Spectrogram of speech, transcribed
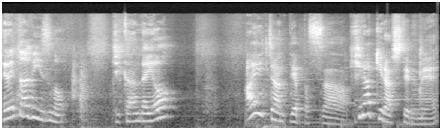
テレタビーズの時間だよ。愛ちゃんってやっぱさキラキラしてる目。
